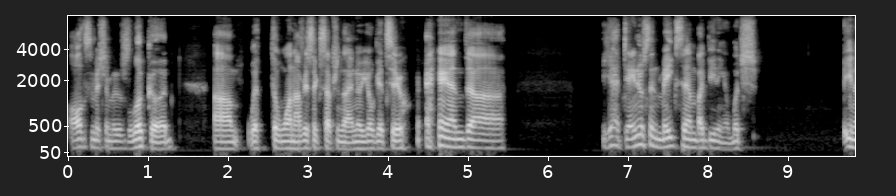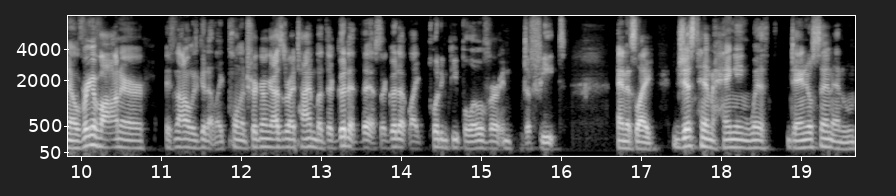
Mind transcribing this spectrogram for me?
All the submission moves look good. Um, with the one obvious exception that I know you'll get to. And uh, yeah, Danielson makes him by beating him, which you know, Ring of Honor is not always good at like pulling the trigger on guys at the right time, but they're good at this. They're good at like putting people over in defeat. And it's like just him hanging with Danielson and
